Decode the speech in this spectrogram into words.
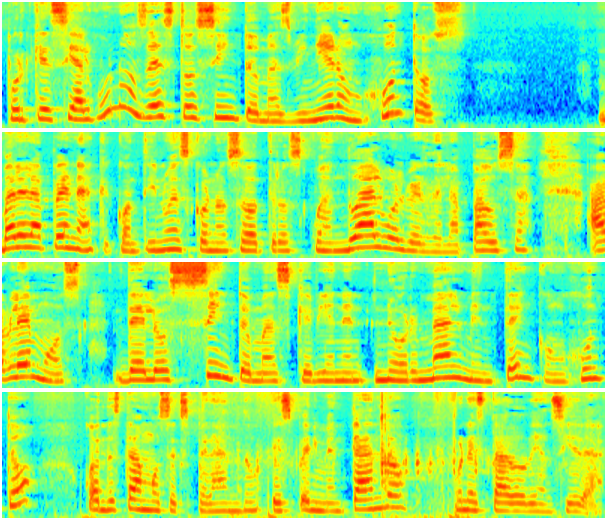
Porque si algunos de estos síntomas vinieron juntos, vale la pena que continúes con nosotros cuando al volver de la pausa hablemos de los síntomas que vienen normalmente en conjunto cuando estamos esperando, experimentando un estado de ansiedad.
